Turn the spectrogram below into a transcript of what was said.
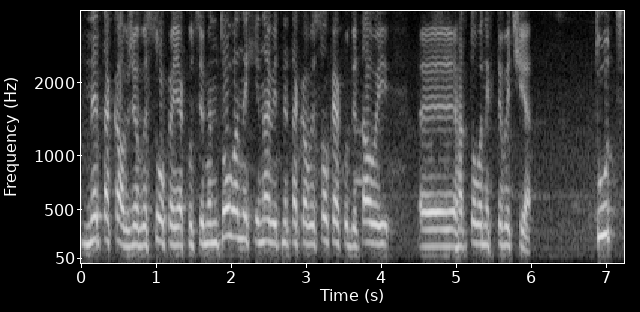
не така вже висока, як у цементованих, і навіть не така висока, як у деталей е, гартованих ТВЧ. Тут,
